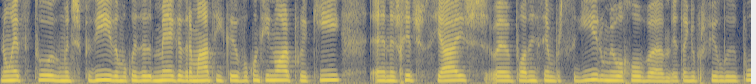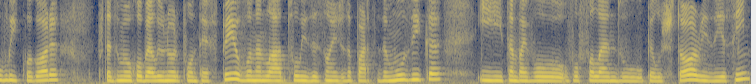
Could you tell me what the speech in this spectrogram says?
não é de todo uma despedida, uma coisa mega dramática. Eu vou continuar por aqui eh, nas redes sociais, eh, podem sempre seguir o meu arroba, eu tenho o perfil público agora, Portanto, o meu arroba é leonor.fp, eu vou andando lá atualizações da parte da música e também vou, vou falando pelos stories e assim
